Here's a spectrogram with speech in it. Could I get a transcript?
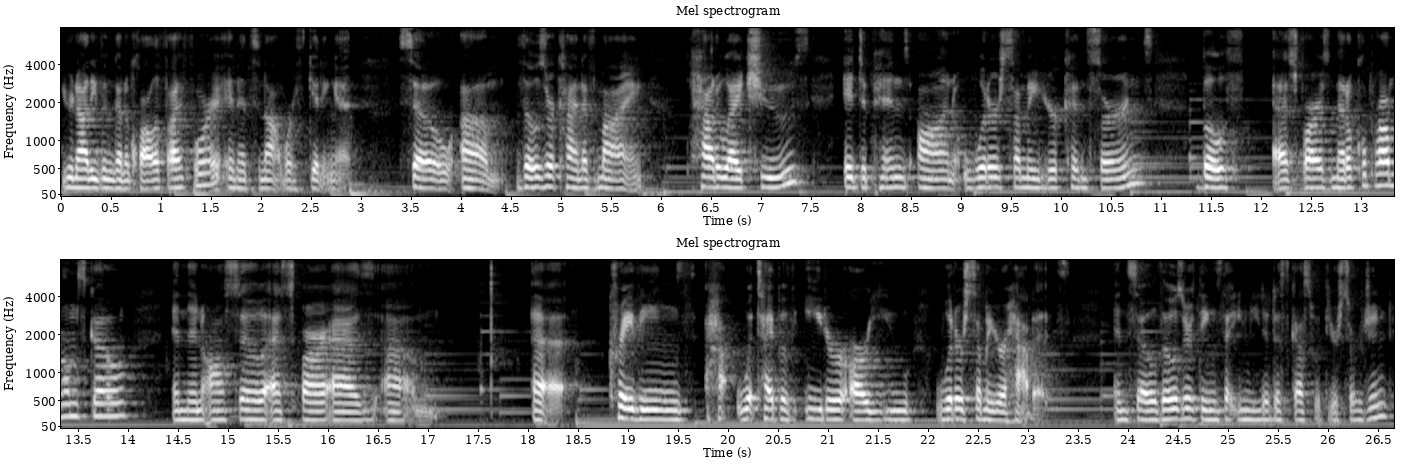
you're not even going to qualify for it and it's not worth getting it. So, um, those are kind of my how do I choose? It depends on what are some of your concerns, both as far as medical problems go, and then also as far as um, uh, cravings, how, what type of eater are you, what are some of your habits. And so those are things that you need to discuss with your surgeon.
